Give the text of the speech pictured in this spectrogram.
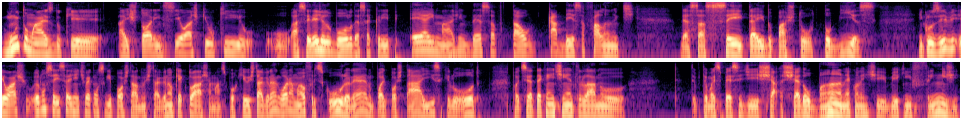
Muito mais do que a história em si, eu acho que o que o, a cereja do bolo dessa creep é a imagem dessa tal cabeça falante, dessa seita aí do pastor Tobias. Inclusive, eu acho, eu não sei se a gente vai conseguir postar no Instagram. O que é que tu acha, Márcio? Porque o Instagram agora é a maior frescura, né? Não pode postar isso, aquilo, outro. Pode ser até que a gente entre lá no tem uma espécie de shadow ban, né? Quando a gente meio que infringe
